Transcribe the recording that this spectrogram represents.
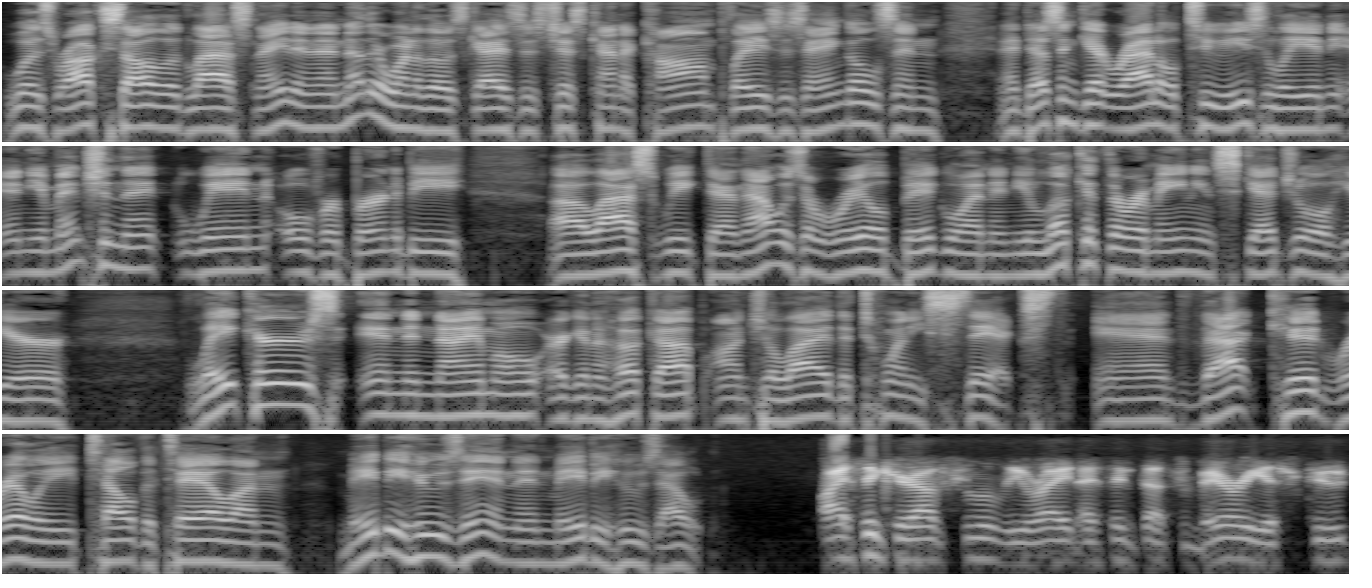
was rock solid last night, and another one of those guys that's just kind of calm, plays his angles, and, and doesn't get rattled too easily. And, and you mentioned that win over Burnaby uh, last week, Dan. That was a real big one. And you look at the remaining schedule here – Lakers and Nanaimo are going to hook up on July the 26th, and that could really tell the tale on maybe who's in and maybe who's out. I think you're absolutely right. I think that's very astute.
